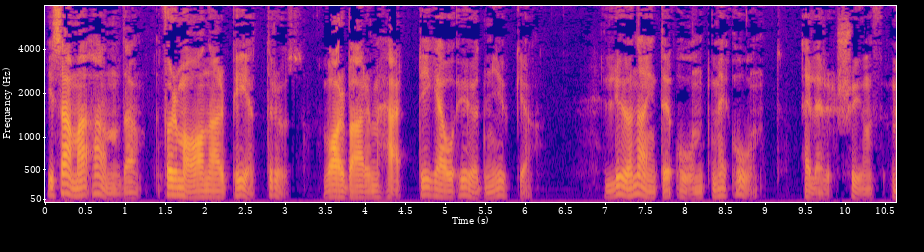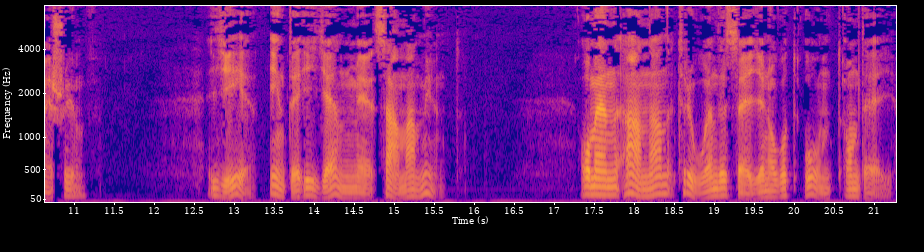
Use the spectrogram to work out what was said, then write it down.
I samma anda förmanar Petrus, var barmhärtiga och ödmjuka. Löna inte ont med ont eller skymf med skymf. Ge inte igen med samma mynt. Om en annan troende säger något ont om dig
